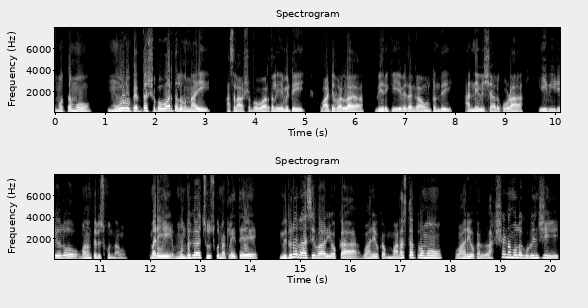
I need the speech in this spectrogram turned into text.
మొత్తము మూడు పెద్ద శుభవార్తలు ఉన్నాయి. అసలు ఆ శుభవార్తలు ఏమిటి? వాటి వల్ల వీరికి ఏ విధంగా ఉంటుంది? అన్ని విషయాలు కూడా ఈ వీడియోలో మనం తెలుసుకుందాము. మరి ముందుగా చూసుకున్నట్లయితే మిథున రాశి వారి యొక్క వారి యొక్క మనస్తత్వము వారి యొక్క లక్షణముల గురించి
